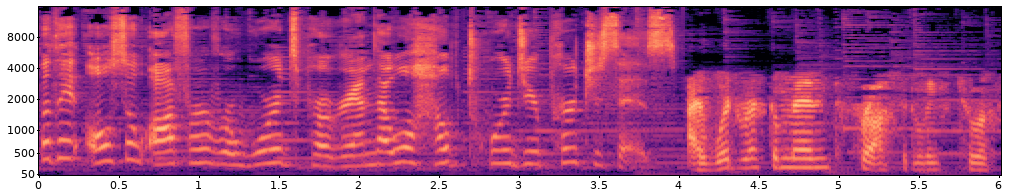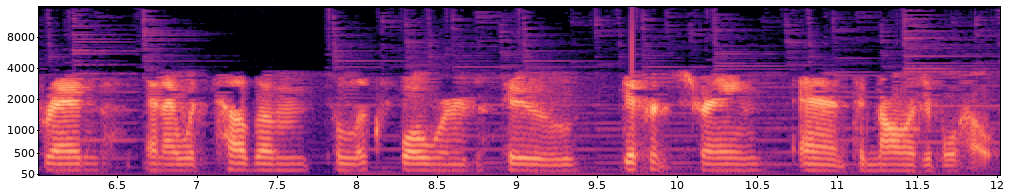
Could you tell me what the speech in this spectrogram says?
but they also offer a rewards program that will help towards your purchases. I would recommend Frosted Leaf to a friend, and I would tell them to look forward to different strains and to knowledgeable help.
